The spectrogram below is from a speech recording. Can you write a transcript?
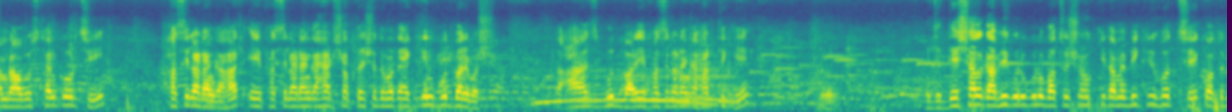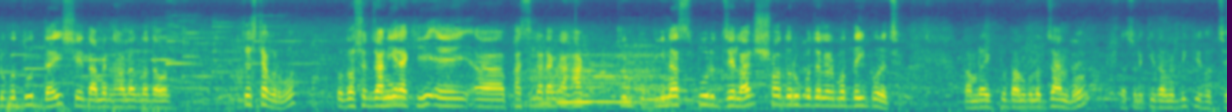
আমরা অবস্থান করছি ফাসিলাডাঙ্গা হাট এই ফাসিলাডাঙ্গা হাট সপ্তাহে শুধুমাত্র একদিন বুধবারে বসে। তো আজ বুধবার এই ফাসিলাডাঙ্গা হাট থেকে যে দেশাল গাভী গরুগুলো বাছুর সহ কী দামে বিক্রি হচ্ছে, কতটুকু দুধ দেয়, সেই দামের ধারণাগুলো দেওয়ার চেষ্টা করব। তো দর্শক জানিয়ে রাখি এই ফাসিলাডাঙ্গা হাট কিন্তু দিনাজপুর জেলার সদর উপজেলার মধ্যেই পড়েছে। তো আমরা একটু দামগুলো জানব আসলে কি দামে বিক্রি হচ্ছে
